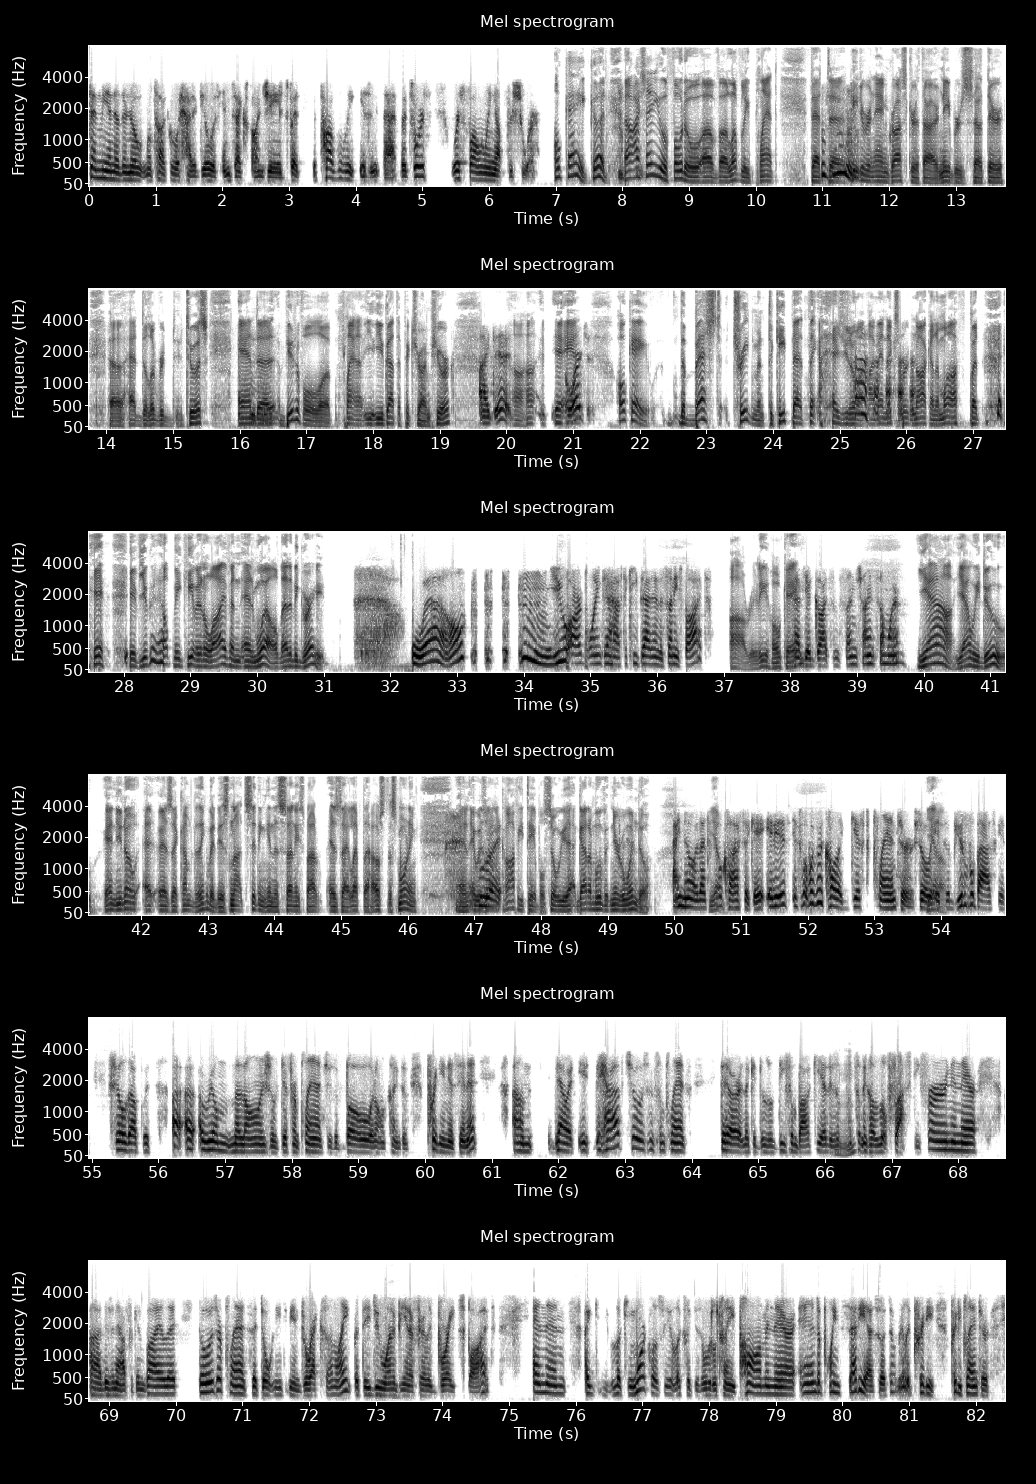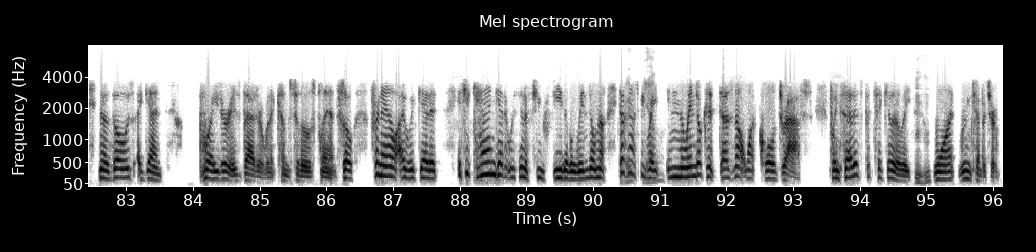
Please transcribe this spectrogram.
send me another note and we'll talk about how to deal with insects on jades. But it probably isn't that. But it's worth worth following up for sure. Okay, good. Now, I sent you a photo of a lovely plant that uh, mm-hmm. Peter and Ann Grosskirth, our neighbors out there, uh, had delivered to us. And uh, mm-hmm. uh, beautiful plant. You, you, got the picture, I'm sure. I did. Uh-huh. Gorgeous. And, okay, the best treatment to keep that thing, as you know, I'm an expert knocking them off, but if, if you can help me keep it alive and, and well, that'd be great. Well, you are going to have to keep that in a sunny spot. Ah, really? Okay. Have you got some sunshine somewhere? Yeah, yeah, we do. And you know, as I come to think of it, it's not sitting in a sunny spot as I left the house this morning, and it was right. on a coffee table, so we got to move it near a window. I know that's yep. so classic. It, it is. It's what we would call a gift planter. So yeah. it's a beautiful basket filled up with a, a, a, real melange of different plants. There's a bow and all kinds of prettiness in it. Um, now, it, it, they have chosen some plants that are like a little Dieffenbachia. There's mm-hmm. a, something called a little frosty fern in there. Uh, there's an African violet. Those are plants that don't need to be in direct sunlight, but they do want to be in a fairly bright spot. And then I, looking more closely, it looks like there's a little tiny palm in there and a poinsettia. So it's a really pretty, pretty planter. Now those, again, brighter is better when it comes to those plants. So for now, I would get it, if you can get it within a few feet of a window, no, it doesn't have to be yeah. right in the window because it does not want cold drafts. Poinsettias particularly mm-hmm. want room temperature.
